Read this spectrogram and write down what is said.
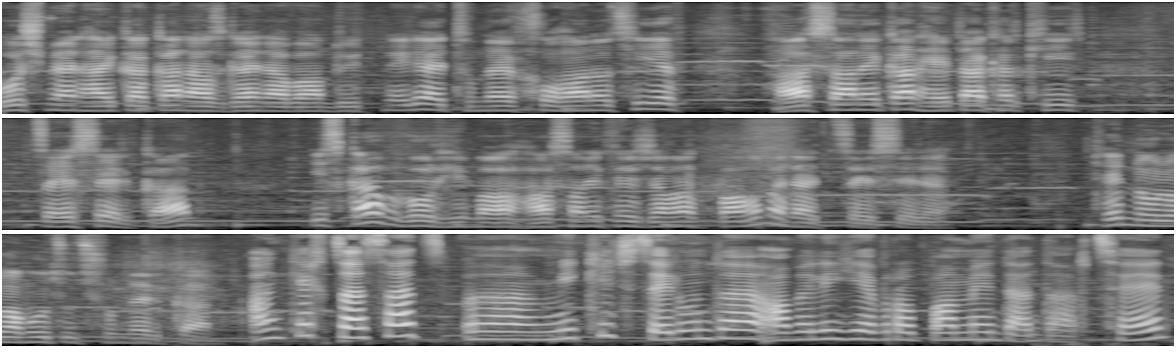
ոչ միայն հայկական ազգային ավանդույթների, այդ թվում նաեւ խոհանոցի եւ հարսանեկան հետաքրքիր ծեսեր կան։ Իսկ կա որ հիմա հարսանիքների ժամանակ պահում են այդ ծեսերը թե նորամուծություններ կան։ Անկեղծ ասած, մի քիչ ծերունդը ավելի եվրոպամեդ է դարձել,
